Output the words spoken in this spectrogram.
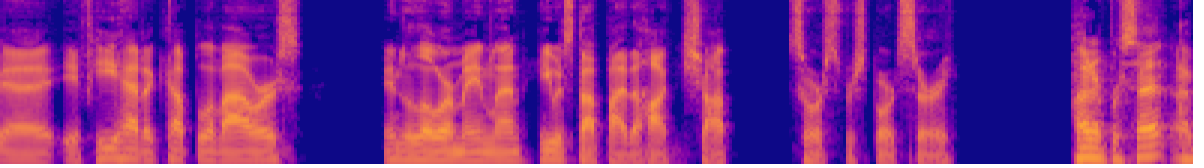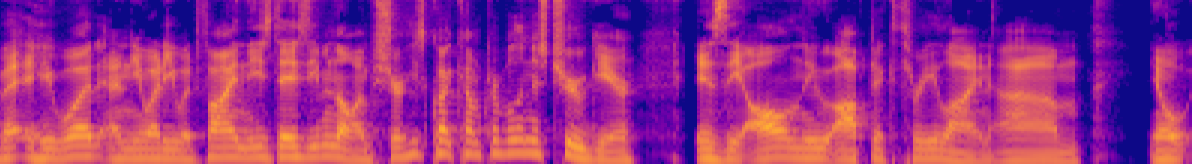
uh, if he had a couple of hours in the lower mainland, he would stop by the hockey shop, source for sports Surrey. Hundred percent. I bet he would. And what he would find these days, even though I'm sure he's quite comfortable in his True Gear, is the all new Optik Three line. Um, you know,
